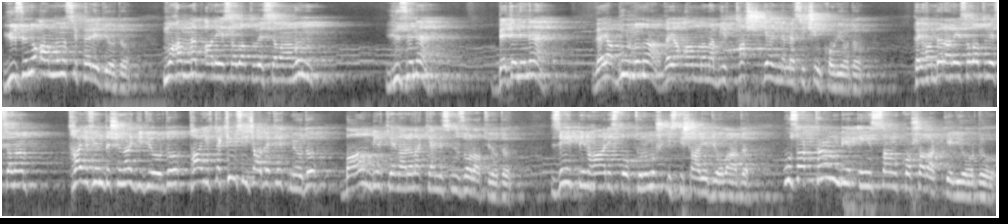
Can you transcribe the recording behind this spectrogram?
Yüzünü alnını siper ediyordu. Muhammed Aleyhisselatü Vesselam'ın yüzüne, bedenine veya burnuna veya alnına bir taş gelmemesi için koruyordu. Peygamber Aleyhisselatü Vesselam Taif'in dışına gidiyordu. Taif'te kimse icabet etmiyordu. Bağın bir kenarına kendisini zor atıyordu. Zeyd bin Haris oturmuş istişare ediyorlardı. Uzaktan bir insan koşarak geliyordu.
